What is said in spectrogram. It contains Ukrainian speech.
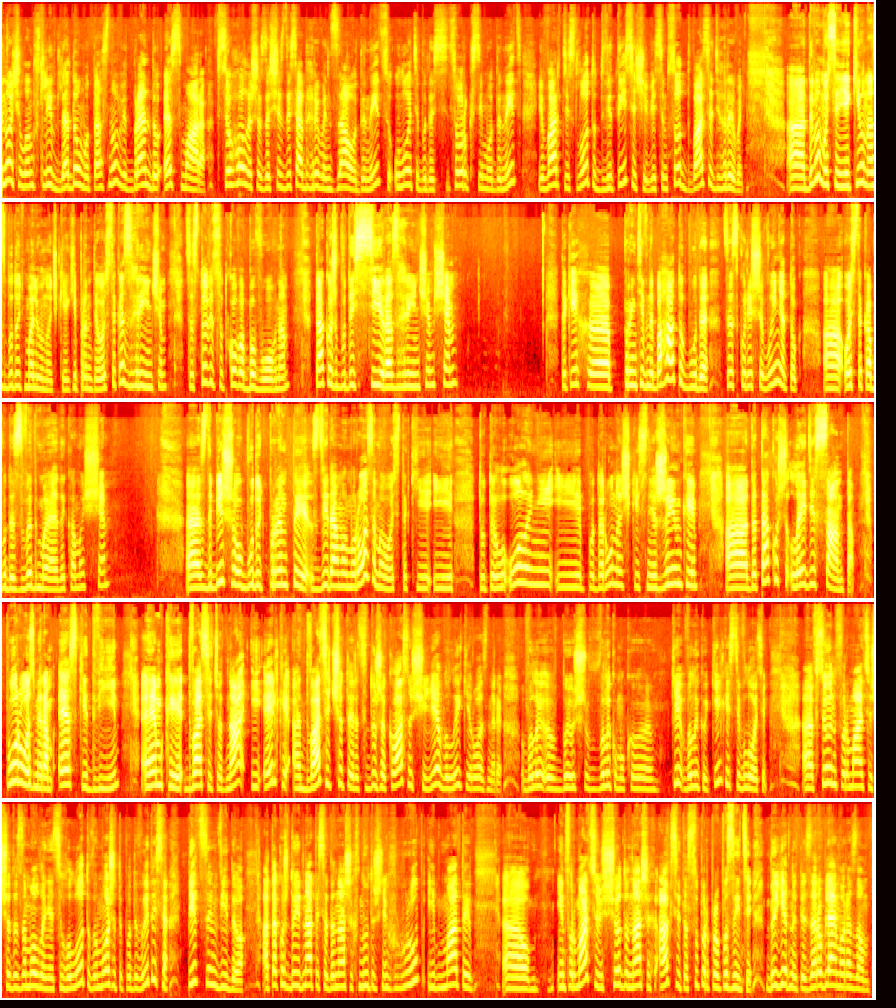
Жіночий лонгслів для дому та сну від бренду Esmara. Всього лише за 60 гривень за одиницю. У лоті буде 47 одиниць і вартість лоту 2820 гривень. А, Дивимося, які у нас будуть малюночки, які принти. Ось така з грінчем. Це 100% бавовна. Також буде сіра з грінчем ще. Таких е, принтів небагато буде. Це скоріше виняток. А, ось така буде з ведмедиками ще. Е, Здебільшого будуть принти з дідами морозами, ось такі, і тут і олені, і подаруночки, сніжинки. Да також Леді Санта. По розмірам S 2, М 21 і L 24. Це дуже класно, що є великі розміри в великому великої кількості в лоті. Е, Всю інформацію щодо замовлення цього лоту ви можете подивитися під цим відео, а також доєднатися до наших внутрішніх груп і мати е, інформацію щодо наших акцій та суперпропозицій. Доєднуйтесь, заробляємо разом.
